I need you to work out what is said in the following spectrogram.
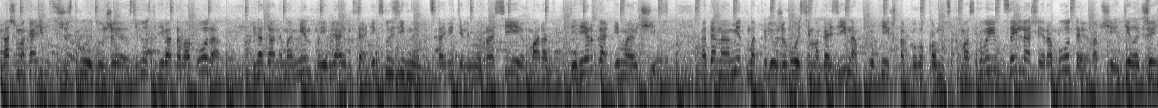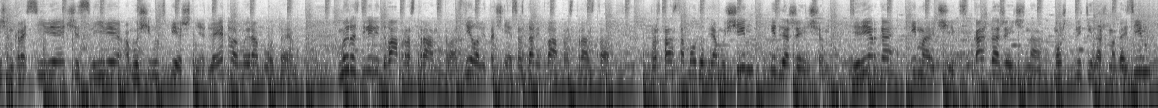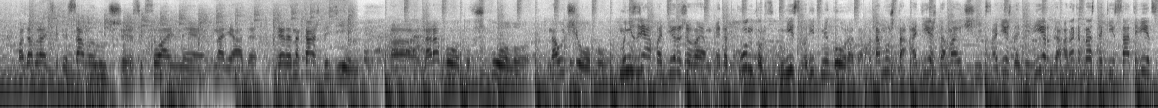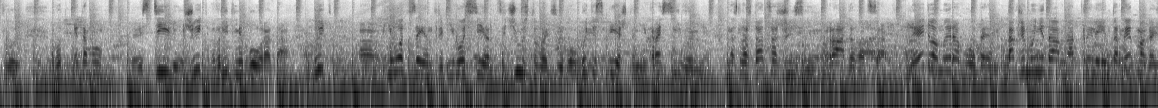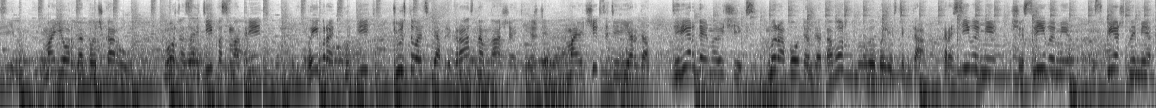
Наш магазин существует уже с 99 года, и на данный момент мы являемся эксклюзивными представителями в России марок Диверга и Майочикс. На данный момент мы открыли уже 8 магазинов в крупнейших торговых комплексах Москвы. Цель нашей работы вообще делать женщин красивее, счастливее, а мужчин успешнее. Для этого мы работаем. Мы разделили два пространства, сделали, точнее, создали два пространства. Пространство моды для мужчин и для женщин. Диверга и Майочикс. Каждая женщина может прийти в наш магазин, подобрать себе самые лучшие сексуальные наряды, наряды на каждый день, э, на работу, в школу, на учебу. Мы не зря поддерживаем этот конкурс «Мисс в ритме города», потому что одежда Майочикс, одежда Диверга, она как раз таки соответствует вот этому э, стилю жить в ритме города, быть э, в его центре, в его сердце, чувствовать его, быть успешными, красивыми, наслаждаться жизнью, радоваться. Для этого мы работаем. Также мы недавно открыли интернет-магазин mayorga.ru. Можно зайти, посмотреть, выбрать, купить, чувствовать себя прекрасно в нашей одежде. Мою Чикс и Диверга. Диверга и Мою Чикс. Мы работаем для того, чтобы вы были всегда красивыми, счастливыми, успешными.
